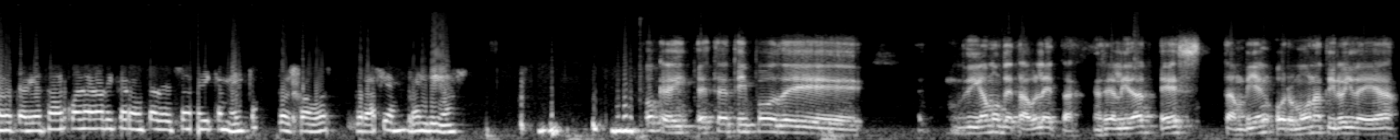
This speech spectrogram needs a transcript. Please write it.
Me gustaría saber cuál es la diferencia de ese medicamento, por favor. Gracias, buen día. Ok, este tipo de digamos, de tableta. En realidad es también hormona tiroidea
